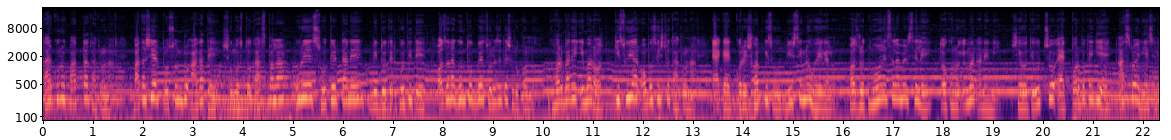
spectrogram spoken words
তার কোনো পাত্তা থাকল না। বাতাসের প্রচণ্ড আঘাতে সমস্ত গাছপালা উড়ে স্রোতের টানে বিদ্যুতের গতিতে অজানা গন্তব্যে চলে যেতে শুরু করল। ঘরবাড়ি, ইমারত কিছুই আর অবশিষ্ট থাকল না। এক এক করে সবকিছু নিশ্চিহ্ন হয়ে গেল। হজরত মুহ আলাইসাল্লামের ছেলে তখনও ইমান আনেনি। সে অতি উচ্চ এক পর্বতে গিয়ে আশ্রয় নিয়েছিল।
